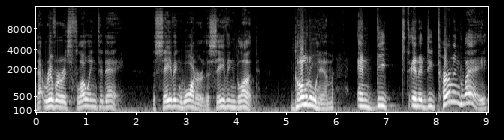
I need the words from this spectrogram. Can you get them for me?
That river is flowing today. The saving water, the saving blood. Go to Him and de- in a determined way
